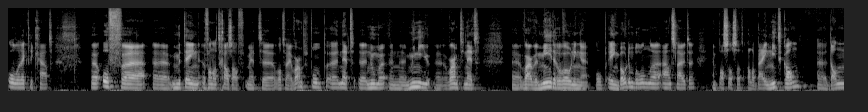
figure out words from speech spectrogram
all-electric gaat. Of meteen van het gas af met wat wij warmtepompnet noemen, een mini warmtenet waar we meerdere woningen op één bodembron aansluiten. En pas als dat allebei niet kan, dan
